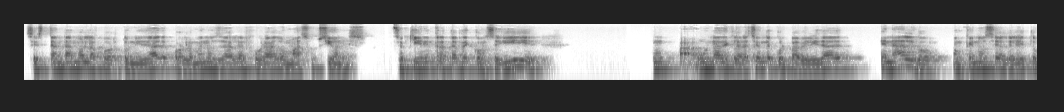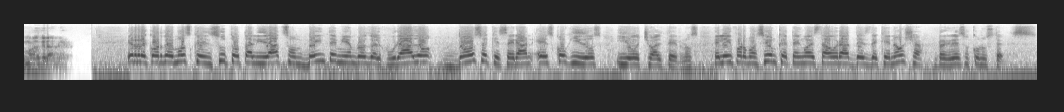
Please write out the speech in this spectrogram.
se están dando la oportunidad de por lo menos darle al jurado más opciones. Se quieren tratar de conseguir una declaración de culpabilidad en algo, aunque no sea el delito más grave. Y recordemos que en su totalidad son 20 miembros del jurado, 12 que serán escogidos y 8 alternos. Es la información que tengo a esta hora desde Kenosha. Regreso con ustedes.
